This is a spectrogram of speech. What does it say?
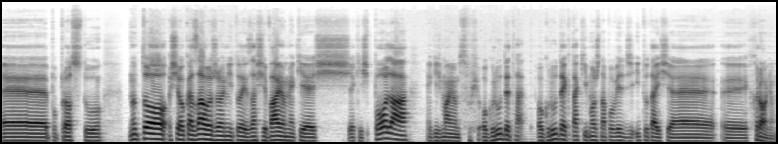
e, po prostu, no to się okazało, że oni tutaj zasiewają jakieś, jakieś pola, jakiś mają swój ogródek, ogródek taki można powiedzieć i tutaj się y, chronią,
